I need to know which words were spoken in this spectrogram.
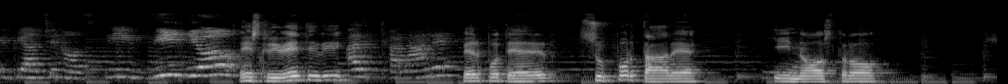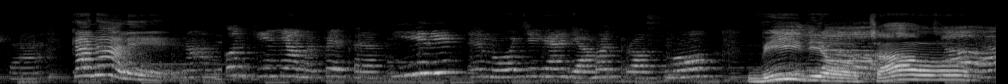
vi piacciono i nostri video E iscrivetevi al canale. per poter supportare il nostro video. Ciao. Ciao.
